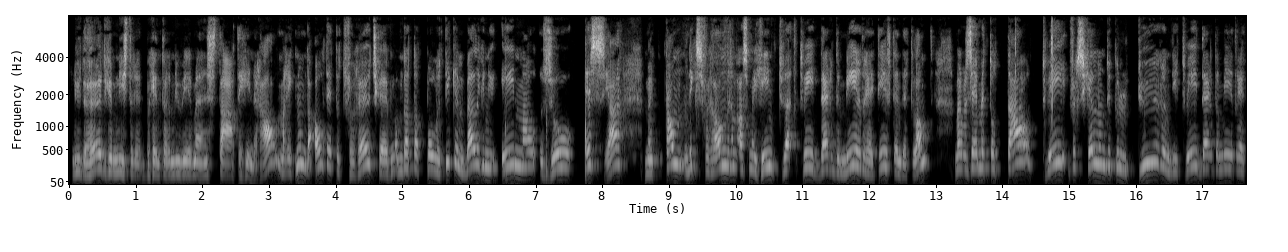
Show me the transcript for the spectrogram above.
Nu, de huidige minister begint er nu weer met een staten-generaal, maar ik noem dat altijd het vooruitschuiven, omdat dat politiek in België nu eenmaal zo is. Ja? Men kan niks veranderen als men geen twee derde meerderheid heeft in dit land, maar we zijn met totaal twee verschillende culturen. Die twee derde meerderheid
